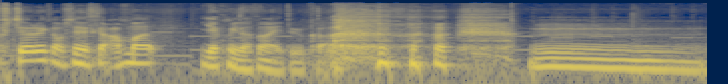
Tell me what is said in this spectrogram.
口悪いかもしれないですけど、あんま役に立たないというか うーん、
